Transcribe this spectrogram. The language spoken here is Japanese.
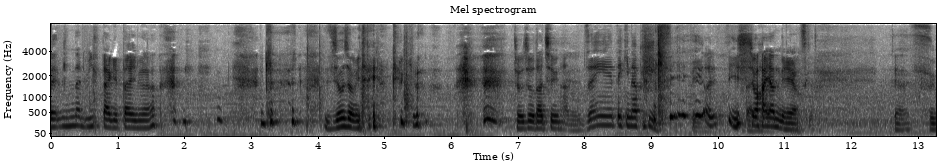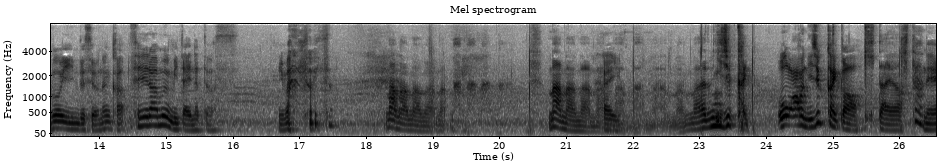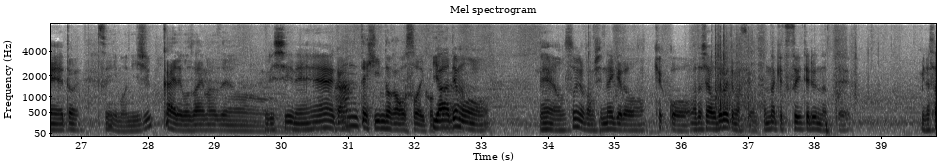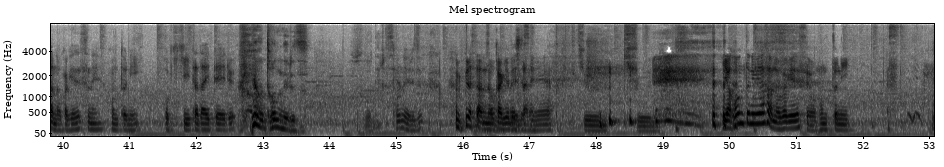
れみんなに見せてあげたいな。ジョジョみたいになってるけど。ジョジョ立ち。あの前衛的なピースって 一生流行んねえよ。いやすごいんですよ。なんかセーラームーンみたいになってます。今の富さんまあまあまあまあまあまあまあまあまあまあまあまあまあはいまあまあまあまあ20回おお20回か。来たよ。来たねと。ついにもう20回でございますよ。嬉しいねがなんて頻度が遅いこといやでもね遅いのかもしれないけど結構私は驚いてますよ。こんだけ続いてるんだって。皆さんのおかげですね。本当に。お聞きいただいている。い やトンネルズ？トンネルズ？皆さんのおかげでしたね。ね。急に。急に。いや本当に皆さんのおかげですよ。本当に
